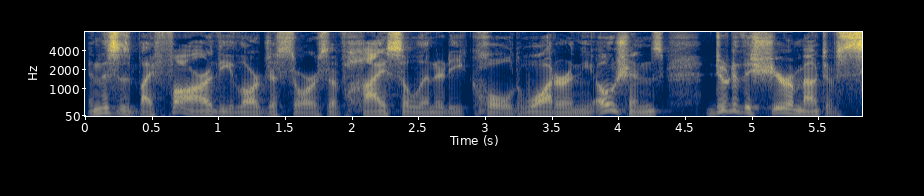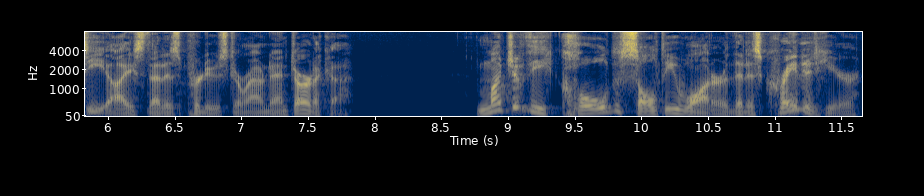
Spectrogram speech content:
and this is by far the largest source of high salinity cold water in the oceans due to the sheer amount of sea ice that is produced around Antarctica. Much of the cold, salty water that is created here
